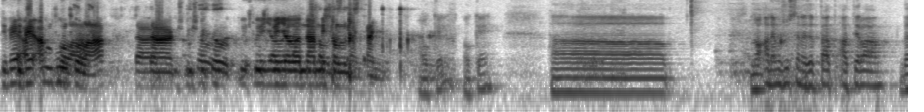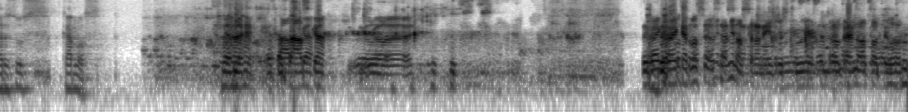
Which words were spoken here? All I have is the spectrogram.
dvě, dvě a půl kola, tak, tak už bych to bych viděl na Michalu na straně. OK, OK. Uh, no a nemůžu se nezeptat Attila versus Carlos. Otázka. Ty Karlo se asi na mě nasranej trošku, že jsem byl trénovat Satilo.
